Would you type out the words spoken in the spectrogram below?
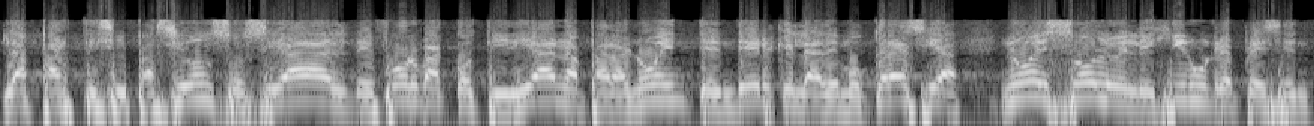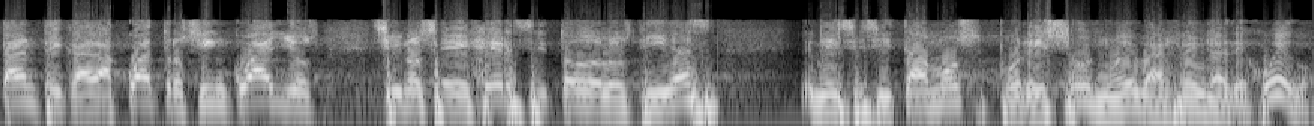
la participación social de forma cotidiana para no entender que la democracia no es solo elegir un representante cada cuatro o cinco años, sino se ejerce todos los días necesitamos por eso nuevas reglas de juego.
